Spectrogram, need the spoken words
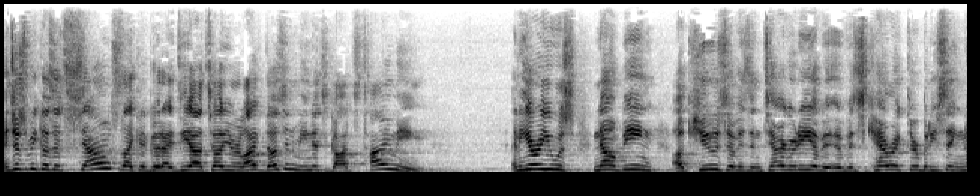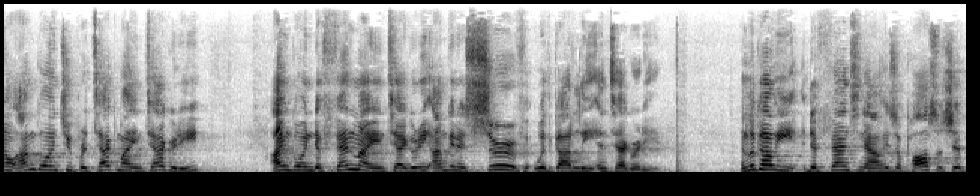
And just because it sounds like a good idea, I'll tell you in your life, doesn't mean it's God's timing. And here he was now being accused of his integrity, of, of his character, but he's saying, No, I'm going to protect my integrity. I'm going to defend my integrity. I'm going to serve with godly integrity. And look how he defends now his apostleship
